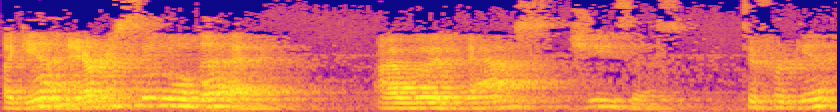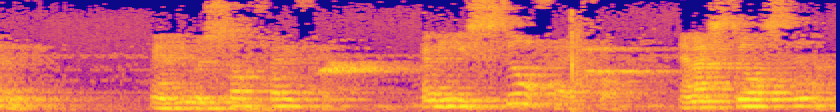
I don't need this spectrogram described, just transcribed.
Again, every single day, I would ask Jesus to forgive me. And he was so faithful. And he's still faithful. And I still sin.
